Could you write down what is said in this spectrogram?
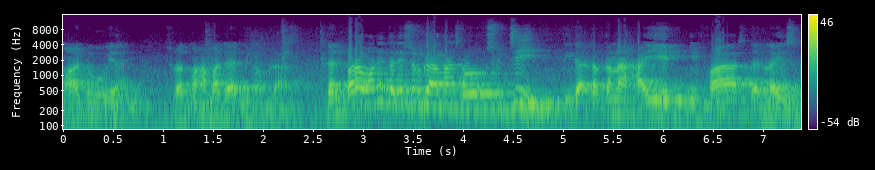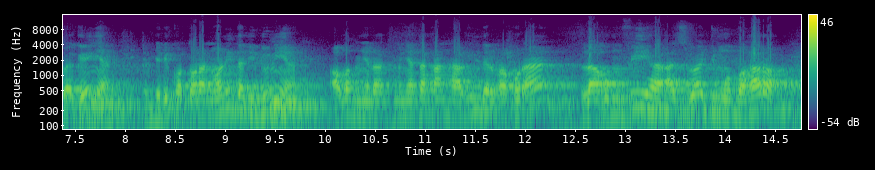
madu ya. Surat Muhammad ayat 15. Dan para wanita di surga akan selalu suci, tidak terkena haid, nifas dan lain sebagainya yang menjadi kotoran wanita di dunia. Allah menyatakan hal ini dalam Al-Qur'an, lahum fiha azwajum mutahharah.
